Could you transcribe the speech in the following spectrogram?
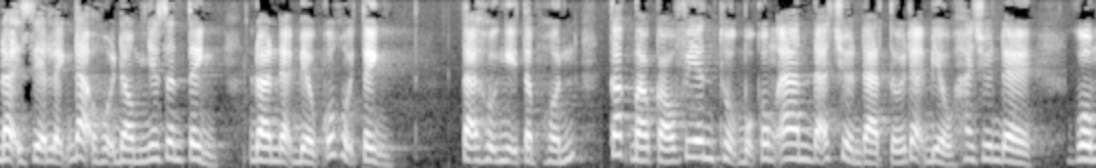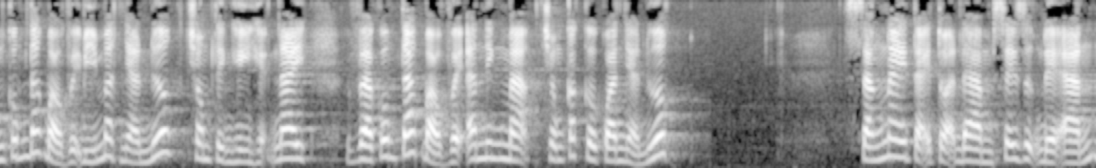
đại diện lãnh đạo Hội đồng nhân dân tỉnh, đoàn đại biểu Quốc hội tỉnh, Tại hội nghị tập huấn, các báo cáo viên thuộc Bộ Công an đã truyền đạt tới đại biểu hai chuyên đề, gồm công tác bảo vệ bí mật nhà nước trong tình hình hiện nay và công tác bảo vệ an ninh mạng trong các cơ quan nhà nước. Sáng nay tại tọa đàm xây dựng đề án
